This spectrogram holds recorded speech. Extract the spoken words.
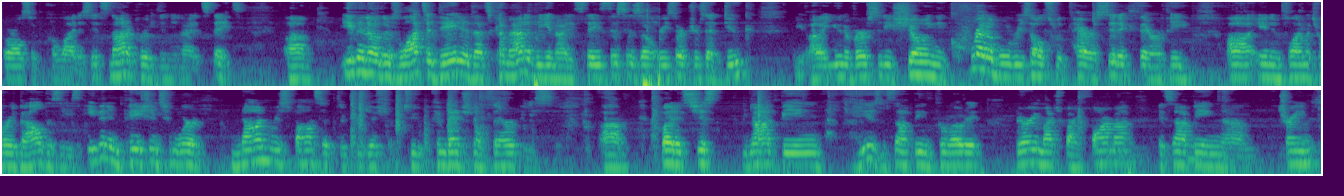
or also colitis. It's not approved in the United States. Um, even though there's lots of data that's come out of the United States, this is researchers at Duke uh, University showing incredible results with parasitic therapy uh, in inflammatory bowel disease, even in patients who were non-responsive to tradition to conventional therapies. Um, but it's just not being used. It's not being promoted very much by pharma. It's not being um, trained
